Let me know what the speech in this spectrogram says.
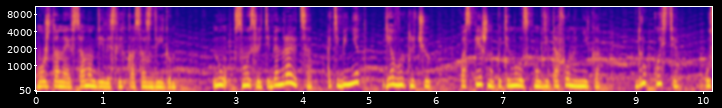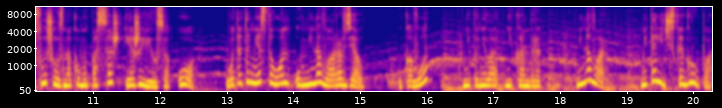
может, она и в самом деле слегка со сдвигом. «Ну, в смысле, тебе нравится? А тебе нет? Я выключу». Поспешно потянулась к магнитофону Ника. Вдруг Костя услышал знакомый пассаж и оживился. «О, вот это место он у Миновара взял». «У кого?» – не поняла Никандра. «Миновар. Металлическая группа.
